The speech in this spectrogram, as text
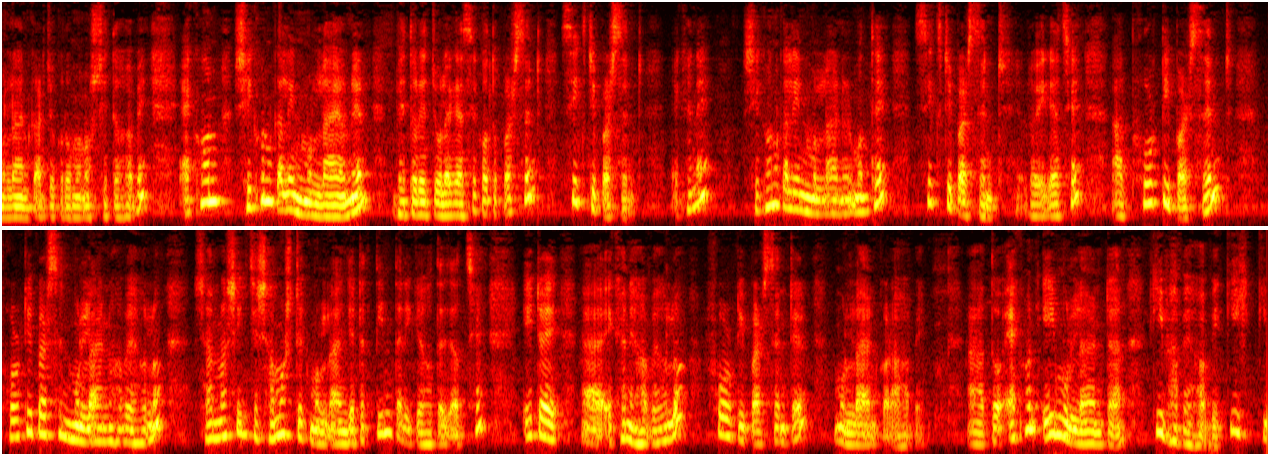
মূল্যায়ন কার্যক্রম অনুষ্ঠিত হবে। এখন শিক্ষণকালীন মূল্যায়নের ভেতরে চলে গেছে কত পার্সেন্ট সিক্সটি পার্সেন্ট এখানে শিক্ষণকালীন মূল্যায়নের মধ্যে সিক্সটি পার্সেন্ট রয়ে গেছে আর ফোরটি পার্সেন্ট ফোরটি পার্সেন্ট মূল্যায়ন হবে হলো ষান্মাসিক যে সামষ্টিক মূল্যায়ন যেটা তিন তারিখে হতে যাচ্ছে, এটাই এখানে হবে হলো ফোরটি পার্সেন্টের মূল্যায়ন করা হবে। তো এখন এই মূল্যায়নটা কীভাবে হবে? কি কি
